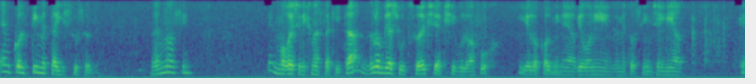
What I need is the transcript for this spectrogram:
הם קולטים את ההיסוס הזה, והם לא עושים. מורה שנכנס לכיתה, זה לא בגלל שהוא צועק שיקשיבו לו, הפוך, יהיה לו כל מיני אווירונים ומטוסים של נייר, כן?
